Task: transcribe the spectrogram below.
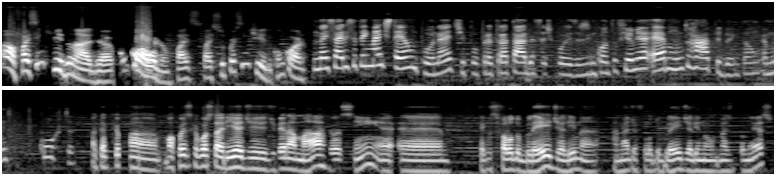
Ah, faz sentido, Nádia. Concordo. Faz, faz super sentido, concordo. Nas séries você tem mais tempo, né? Tipo, para tratar dessas coisas. Enquanto o filme é, muito rápido, então é muito curto. Até porque uma, uma coisa que eu gostaria de, de ver na Marvel, assim, é, é. Até que você falou do Blade ali, na, a Nadia falou do Blade ali no, mais no começo.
